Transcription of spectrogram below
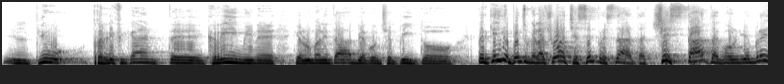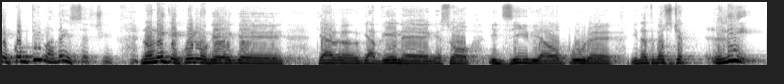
il più terrificante crimine che l'umanità abbia concepito. Perché io penso che la Shoah c'è sempre stata, c'è stata con gli ebrei e continua ad esserci. Non è che quello che, che, che avviene, che so, in Siria oppure in altri posti, cioè, lì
